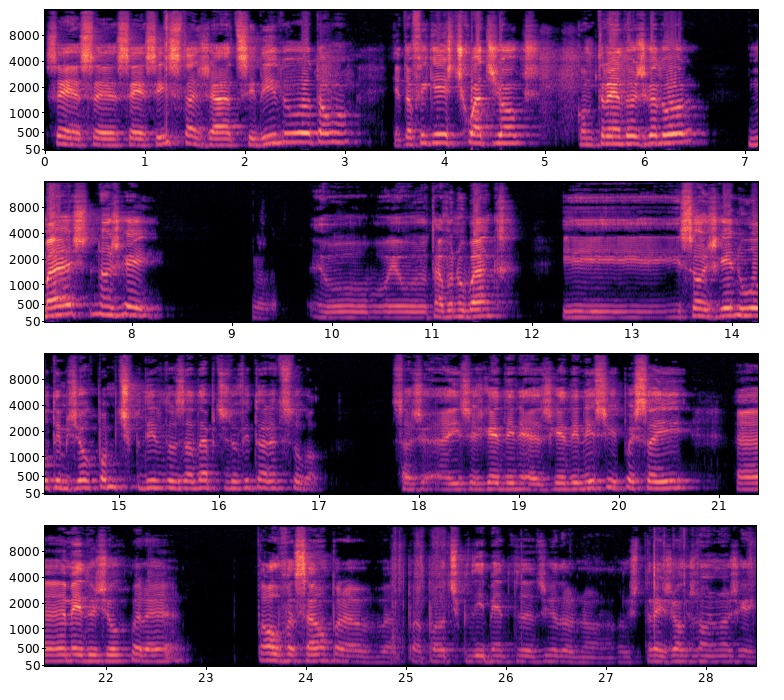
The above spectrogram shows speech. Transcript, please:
Se é, se, é, se é assim, se está já decidido, então, então fiquei estes quatro jogos como treinador-jogador, mas não joguei. Eu, estava no banco e, e, só joguei no último jogo para me despedir dos adeptos do Vitória de Setúbal. Só, aí joguei de, joguei de início e depois saí uh, a meio do jogo para, para a ovação, para, para, para o despedimento do jogador. Não, os três jogos não, não joguei.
